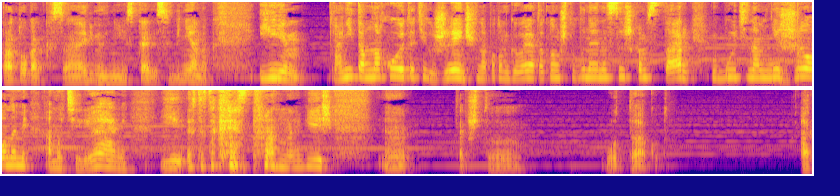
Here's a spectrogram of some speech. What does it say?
про то, как римляне искали сабинянок. И они там находят этих женщин, а потом говорят о том, что вы, наверное, слишком стары, вы будете нам не женами, а матерями. И это такая странная вещь. Э, так что вот так вот. А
